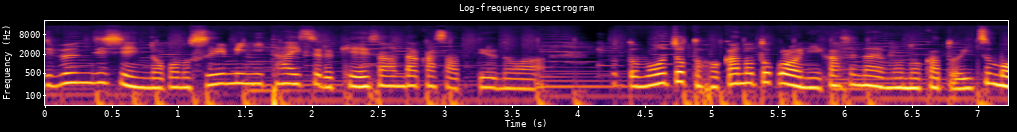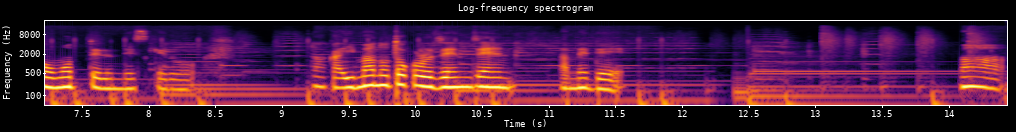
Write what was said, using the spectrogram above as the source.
自分自身のこの睡眠に対する計算高さっていうのは、ちょっともうちょっと他のところに活かせないものかといつも思ってるんですけど、なんか今のところ全然ダメで、まあ、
